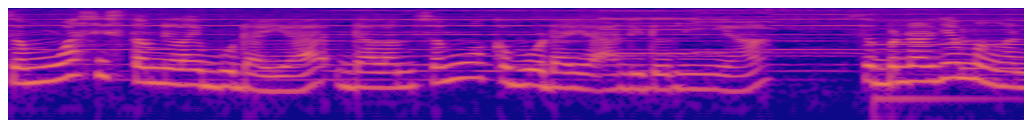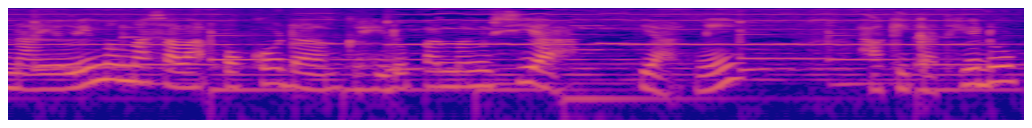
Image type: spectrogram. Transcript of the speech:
semua sistem nilai budaya dalam semua kebudayaan di dunia sebenarnya mengenai lima masalah pokok dalam kehidupan manusia, yakni hakikat hidup,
